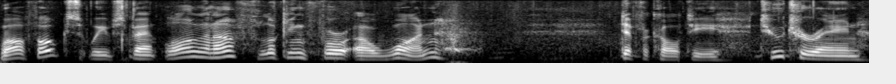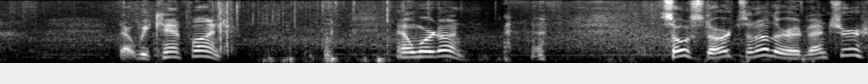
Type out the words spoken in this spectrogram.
Well folks, we've spent long enough looking for a 1 difficulty 2 terrain that we can't find. And we're done. So starts another adventure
